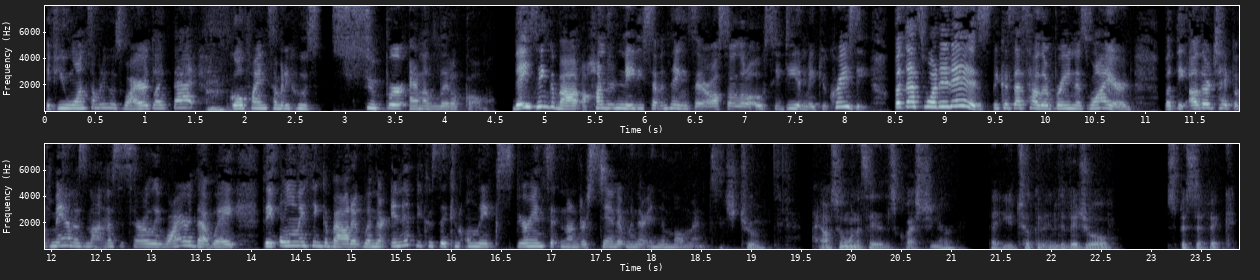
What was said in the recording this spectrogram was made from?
if you want somebody who's wired like that, go find somebody who's super analytical. They think about 187 things that are also a little OCD and make you crazy. But that's what it is because that's how their brain is wired. But the other type of man is not necessarily wired that way. They only think about it when they're in it because they can only experience it and understand it when they're in the moment. It's true. I also want to say to this questioner that you took an individual, specific,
